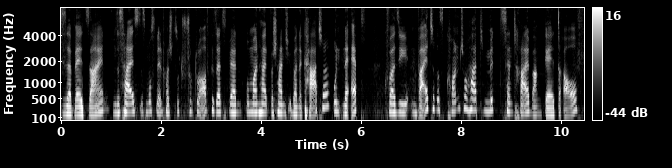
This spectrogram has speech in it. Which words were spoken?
dieser Welt sein. Und das heißt, es muss eine Infrastruktur aufgesetzt werden, wo man halt wahrscheinlich über eine Karte und eine App quasi ein weiteres Konto hat mit Zentralbankgeld drauf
